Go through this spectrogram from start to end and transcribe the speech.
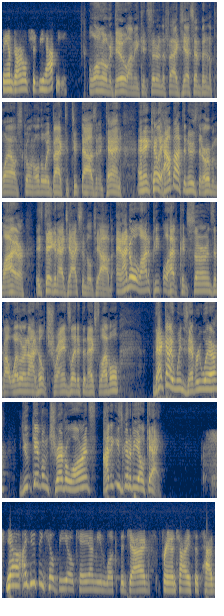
Sam Darnold should be happy. Long overdue. I mean, considering the fact Jets haven't been in the playoffs going all the way back to 2010. And then, Kelly, how about the news that Urban Meyer is taking that Jacksonville job? And I know a lot of people have concerns about whether or not he'll translate at the next level. That guy wins everywhere. You give him Trevor Lawrence, I think he's going to be okay. Yeah, I do think he'll be okay. I mean, look, the Jags franchise has had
